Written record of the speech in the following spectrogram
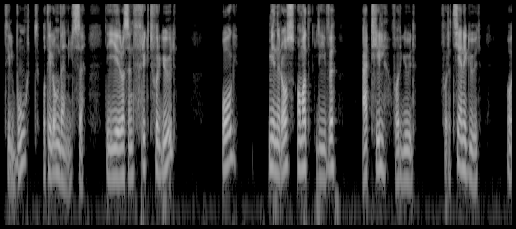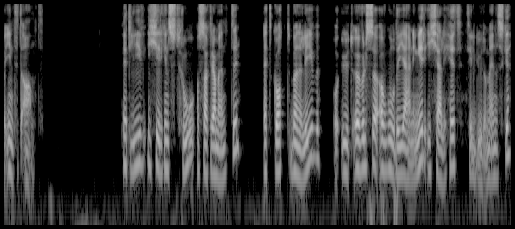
til bot og til omvendelse. Det gir oss en frykt for Gud, og minner oss om at livet er til for Gud, for å tjene Gud og intet annet. Et liv i kirkens tro og sakramenter, et godt bønneliv og utøvelse av gode gjerninger i kjærlighet til Gud og menneske,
